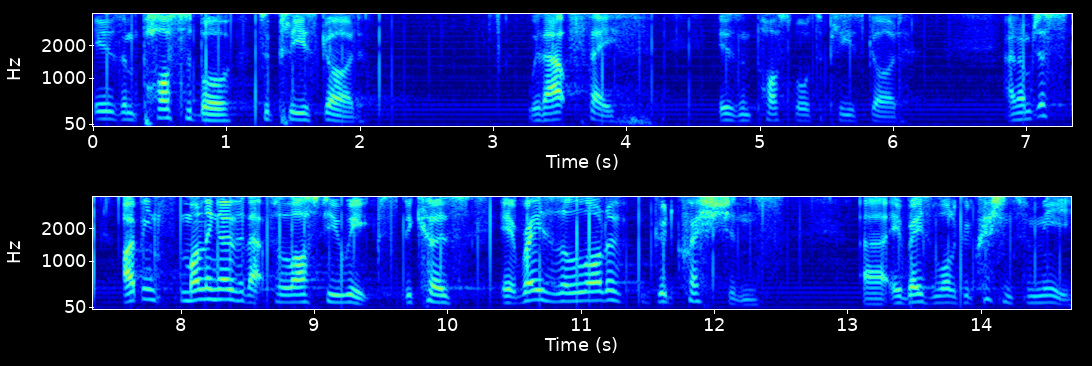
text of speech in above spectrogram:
it is impossible to please God. Without faith, it is impossible to please God. And I'm just, I've been mulling over that for the last few weeks because it raises a lot of good questions. Uh, it raises a lot of good questions for me,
